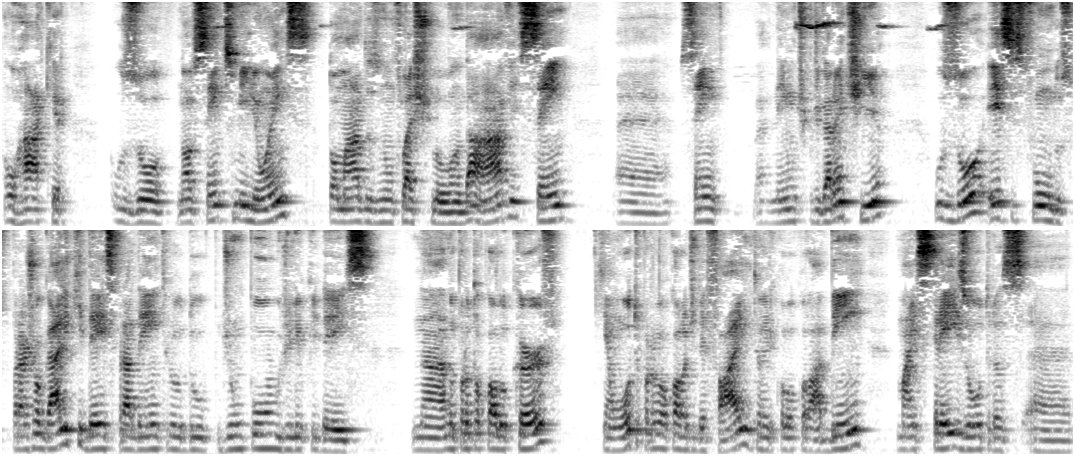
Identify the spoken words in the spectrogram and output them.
o hacker usou 900 milhões tomados num flash loan da Aave sem, é, sem é, nenhum tipo de garantia usou esses fundos para jogar liquidez para dentro do, de um pool de liquidez na, no protocolo Curve, que é um outro protocolo de DeFi, então ele colocou lá BIM mais três outras uh,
